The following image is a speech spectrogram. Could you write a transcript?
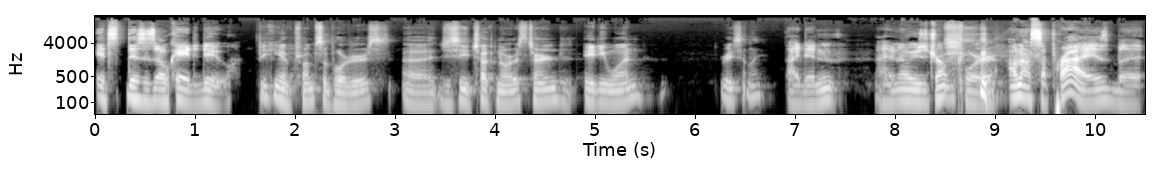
it's this is okay to do. Speaking of Trump supporters, uh, did you see Chuck Norris turned 81 recently? I didn't. I didn't know he was a Trump supporter. I'm not surprised, but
